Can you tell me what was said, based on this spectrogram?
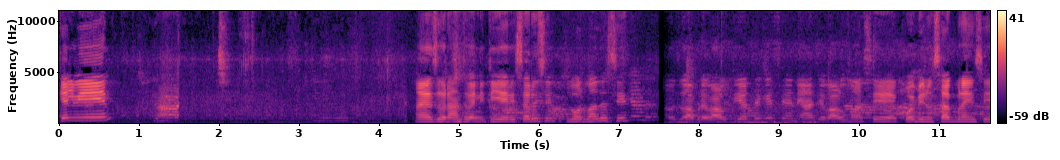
કેલ્વિન? અહીંયા જો રાંધવાની તૈયારી શરૂ છે. લોટ બાંધે છે. હવે જો આપણે વાળું તૈયાર થઈ ગઈ છે અને આજે વાળુમાં છે કોબીનું શાક બનાવ્યું છે,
